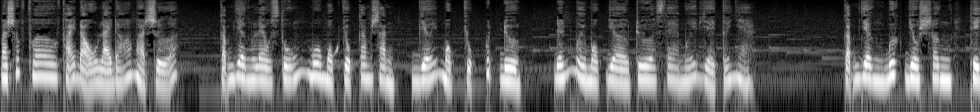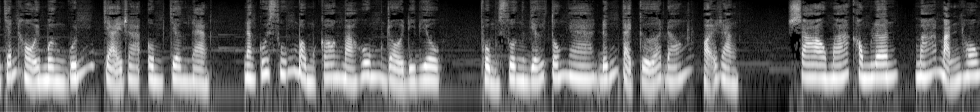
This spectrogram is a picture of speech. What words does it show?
mà shopper phải đậu lại đó mà sửa. Cẩm dân leo xuống mua một chục cam sành với một chục quýt đường. Đến 11 giờ trưa xe mới về tới nhà. Cẩm dân bước vô sân thì chánh hội mừng quýnh chạy ra ôm chân nàng. Nàng cúi xuống bồng con mà hung rồi đi vô. Phùng Xuân với Tố Nga đứng tại cửa đón hỏi rằng Sao má không lên? Má mạnh hôn?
